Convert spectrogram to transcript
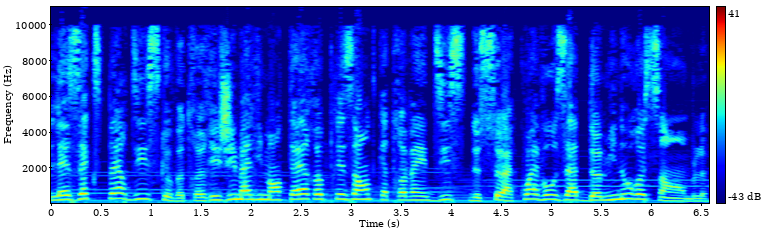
Les experts disent que votre régime alimentaire représente 90 de ce à quoi vos abdominaux ressemblent.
